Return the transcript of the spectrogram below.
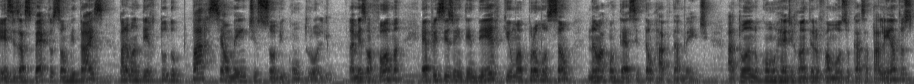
Esses aspectos são vitais para manter tudo parcialmente sob controle. Da mesma forma, é preciso entender que uma promoção não acontece tão rapidamente. Atuando como headhunter, o famoso caça-talentos,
